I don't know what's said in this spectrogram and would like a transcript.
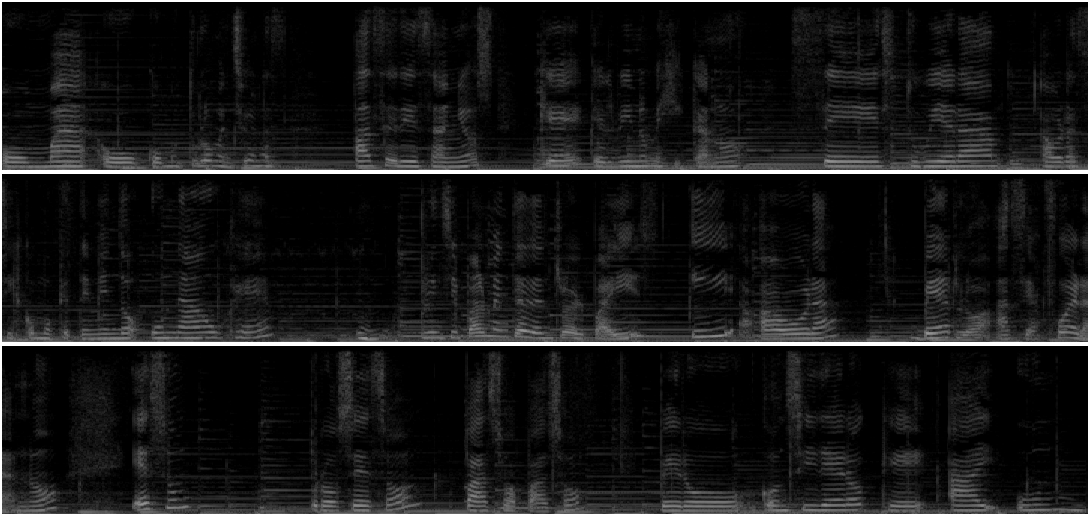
o, más, o como tú lo mencionas, hace 10 años que el vino mexicano se estuviera ahora sí como que teniendo un auge principalmente dentro del país y ahora verlo hacia afuera, ¿no? Es un proceso paso a paso, pero considero que hay un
